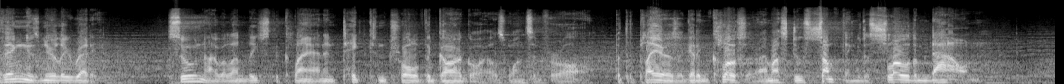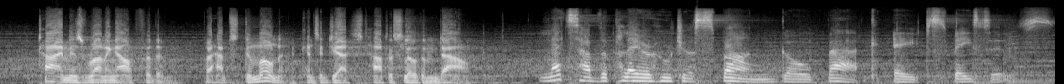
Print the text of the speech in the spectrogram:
Everything is nearly ready. Soon I will unleash the clan and take control of the gargoyles once and for all. But the players are getting closer. I must do something to slow them down. Time is running out for them. Perhaps Demona can suggest how to slow them down. Let's have the player who just spun go back eight spaces.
